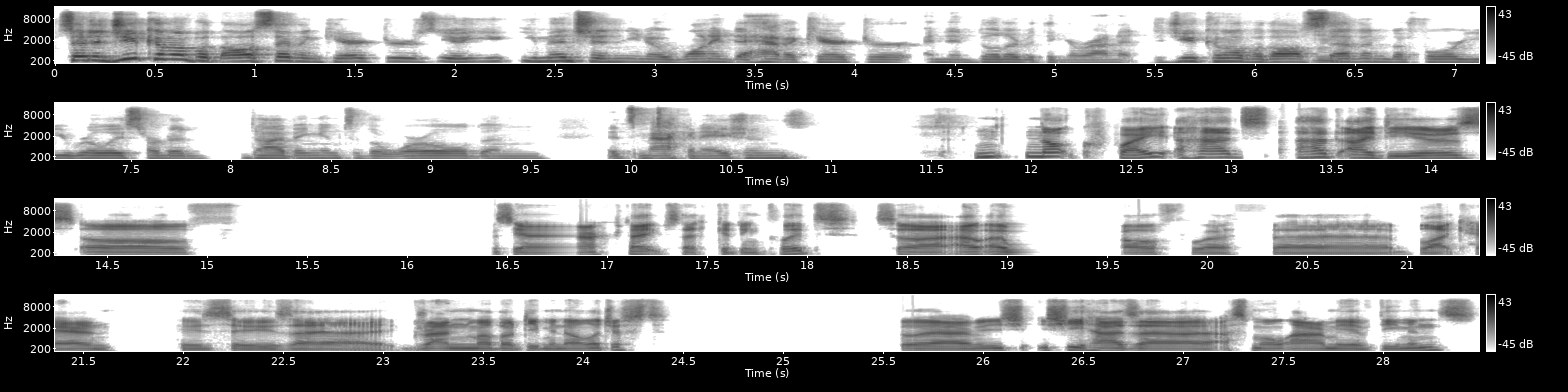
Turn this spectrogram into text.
So, did you come up with all seven characters? You, you you mentioned you know wanting to have a character and then build everything around it. Did you come up with all mm-hmm. seven before you really started diving into the world and its machinations? N- not quite. I had I had ideas of the archetypes I could include. So I, I off with uh, Black Herron, who's who's a grandmother demonologist. So um, she, she has a, a small army of demons,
